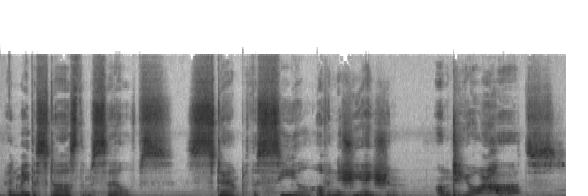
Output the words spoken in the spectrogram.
and may the stars themselves stamp the seal of initiation onto your hearts.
